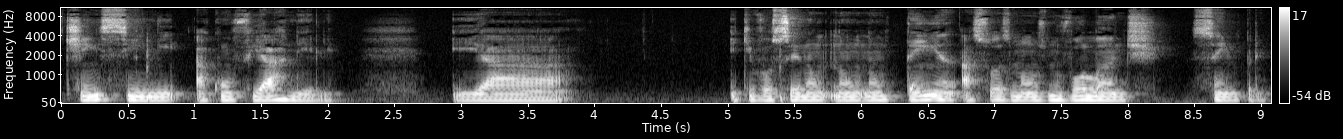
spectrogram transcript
te ensine a confiar nele e a e que você não, não, não tenha as suas mãos no volante sempre.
